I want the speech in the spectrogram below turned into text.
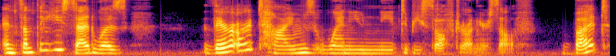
And something he said was there are times when you need to be softer on yourself, but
